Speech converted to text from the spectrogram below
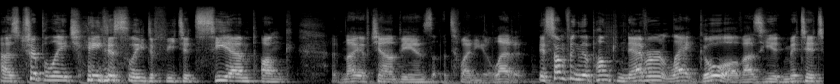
as Triple H heinously defeated CM Punk at Night of Champions 2011. It's something that Punk never let go of, as he admitted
